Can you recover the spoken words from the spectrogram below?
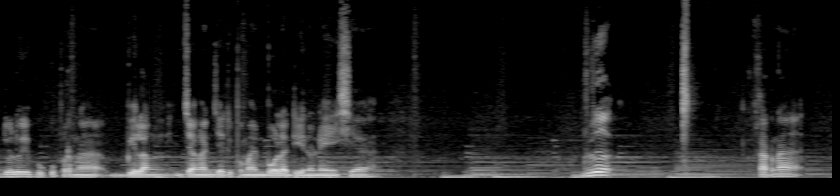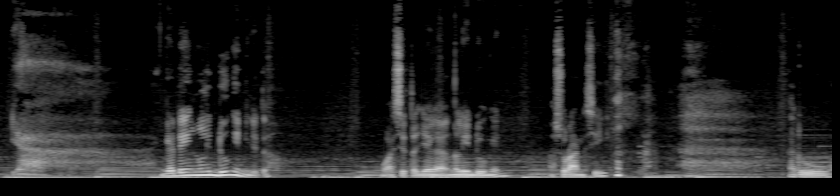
dulu ibuku pernah bilang jangan jadi pemain bola di Indonesia. Dulu karena ya nggak ada yang ngelindungin gitu. Wasit aja nggak ngelindungin asuransi. Aduh.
